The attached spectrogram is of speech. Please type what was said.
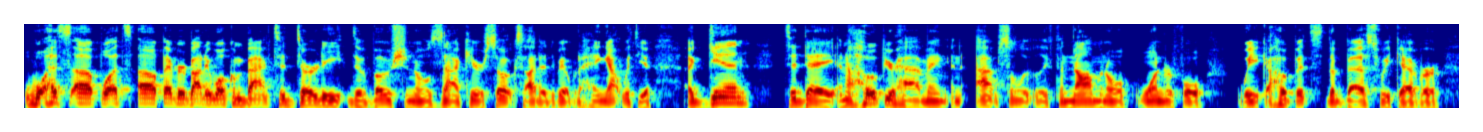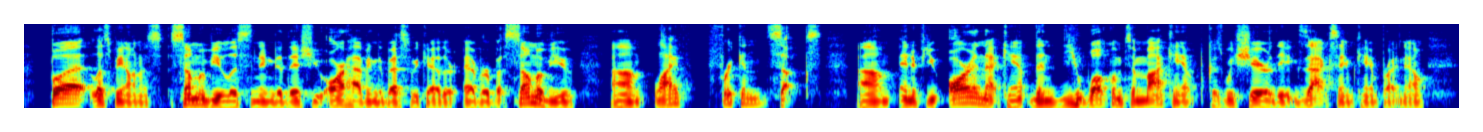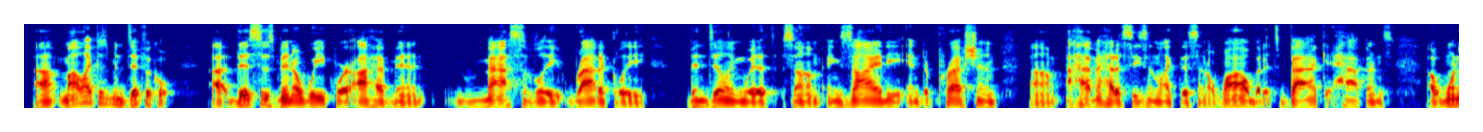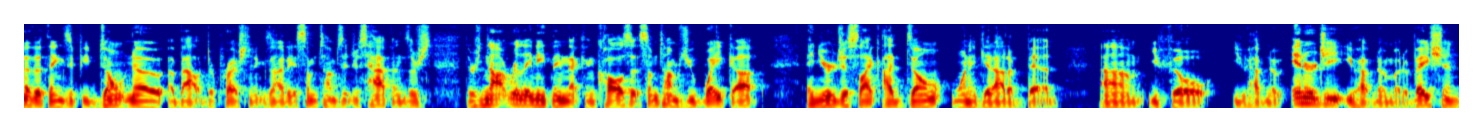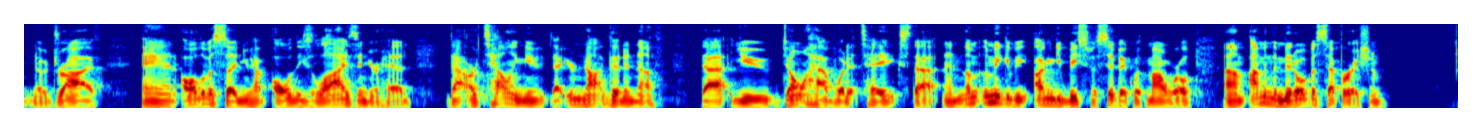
What's up? What's up, everybody? Welcome back to Dirty Devotional. Zach here. So excited to be able to hang out with you again today. And I hope you're having an absolutely phenomenal, wonderful week. I hope it's the best week ever. But let's be honest, some of you listening to this, you are having the best week ever, ever. But some of you, um, life freaking sucks. Um, and if you are in that camp, then you welcome to my camp because we share the exact same camp right now. Uh, my life has been difficult. Uh, this has been a week where I have been massively, radically been dealing with some anxiety and depression. Um, I haven't had a season like this in a while, but it's back. It happens. Uh, one of the things, if you don't know about depression, anxiety, sometimes it just happens. There's there's not really anything that can cause it. Sometimes you wake up and you're just like, I don't want to get out of bed. Um, you feel you have no energy, you have no motivation, no drive. And all of a sudden, you have all these lies in your head that are telling you that you're not good enough, that you don't have what it takes. That, and let, let me give you, I can be specific with my world. Um, I'm in the middle of a separation.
